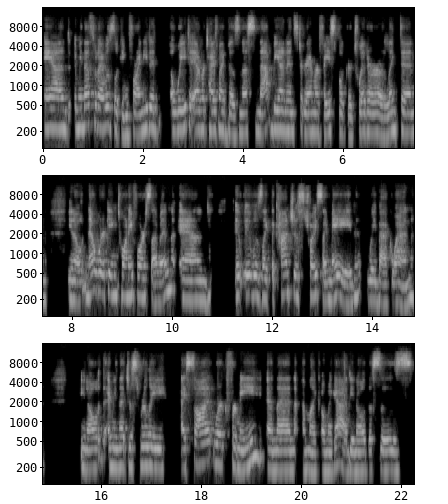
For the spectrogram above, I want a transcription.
And I mean, that's what I was looking for. I needed a way to advertise my business, not be on Instagram or Facebook or Twitter or LinkedIn, you know, networking 24 7. And it, it was like the conscious choice I made way back when. You know, I mean, that just really, I saw it work for me. And then I'm like, oh my God, you know, this is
